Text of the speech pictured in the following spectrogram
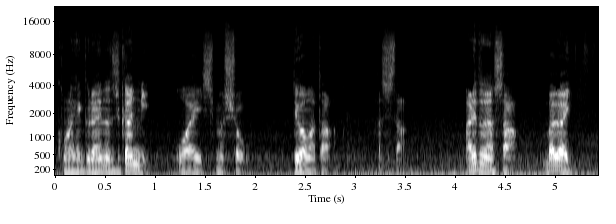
この辺ぐらいの時間にお会いしましょう。ではまた、明日。ありがとうございました。バイバイ。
